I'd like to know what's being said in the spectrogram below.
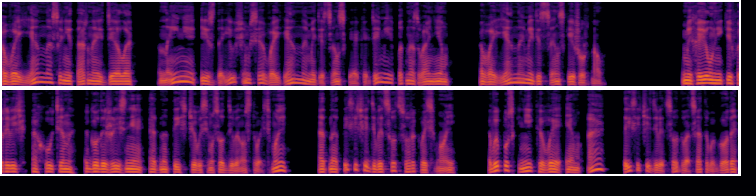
«Военно-санитарное дело» ныне издающимся военно-медицинской академией под названием «Военно-медицинский журнал». Михаил Никифорович Ахутин, годы жизни 1898-1948, выпускник ВМА 1920 года,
